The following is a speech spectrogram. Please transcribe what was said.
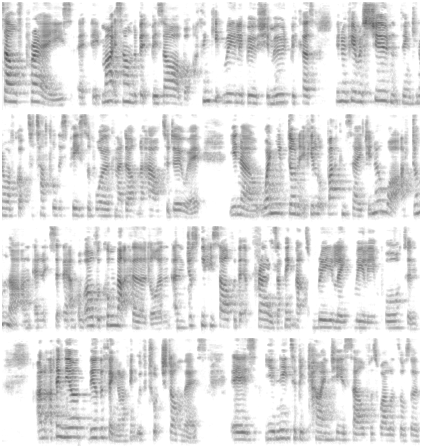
self praise, it, it, might sound a bit bizarre, but I think it really boosts your mood because, you know, if you're a student thinking, oh, I've got to tackle this piece of work and I don't know how to do it, you know, when you've done it, if you look back and say, do you know what, I've done that and, and it's, I've overcome that hurdle and, and just give yourself a bit of praise, I think that's really, really important. And I think the the other thing, and I think we've touched on this, is you need to be kind to yourself as well as others.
